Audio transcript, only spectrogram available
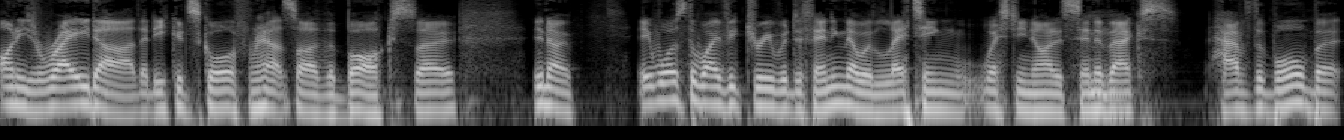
on his radar that he could score from outside the box. So, you know, it was the way Victory were defending. They were letting West United centre backs have the ball, but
